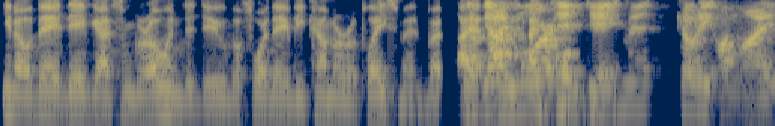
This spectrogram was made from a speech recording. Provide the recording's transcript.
you know, they, they've got some growing to do before they become a replacement. But I've got I, more I, engagement Cody, on my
